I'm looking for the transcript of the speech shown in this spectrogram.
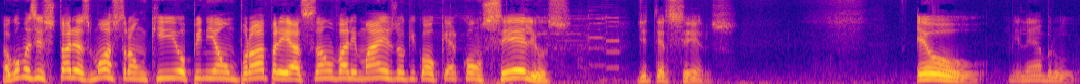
Algumas histórias mostram que opinião própria e ação vale mais do que qualquer conselhos de terceiros. Eu me lembro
